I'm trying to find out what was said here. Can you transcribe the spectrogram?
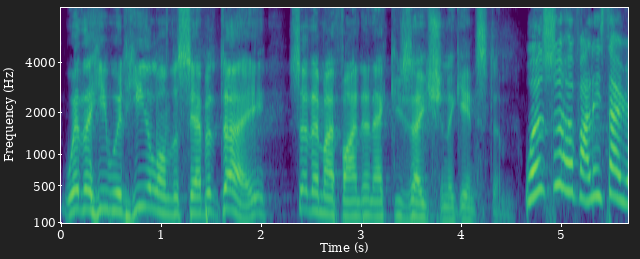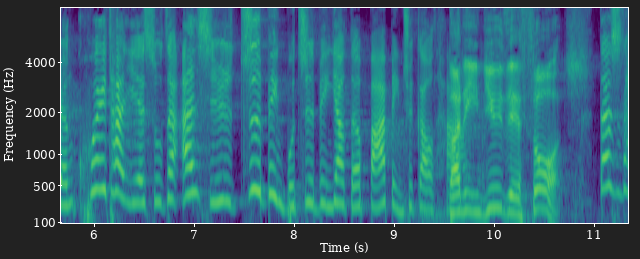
whether he would heal on the Sabbath day so they might find an accusation against him. 文士和法利赛人窥探耶稣在安息日治病不治病，要得把柄去告他。 But he knew their thoughts. 但是他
